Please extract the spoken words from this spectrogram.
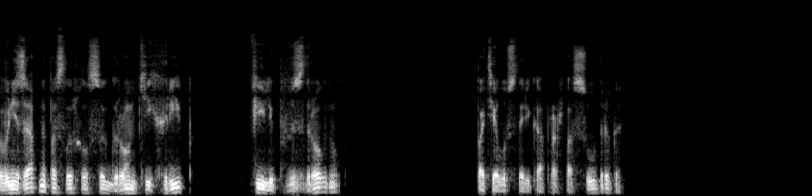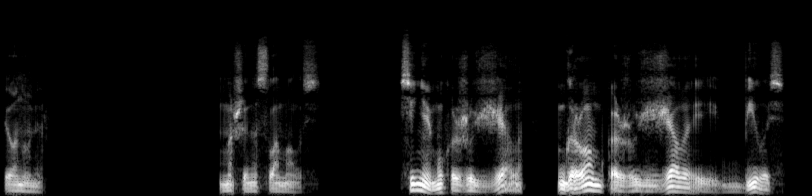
Внезапно послышался громкий хрип. Филипп вздрогнул. По телу старика прошла судорога, и он умер. Машина сломалась. Синяя муха жужжала, громко жужжала и билась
